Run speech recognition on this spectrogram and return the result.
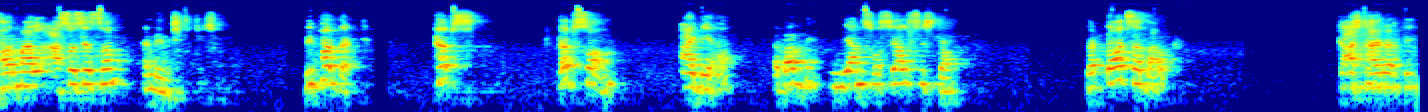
formal association and institution. Before that, have, have some idea about the Indian social system that talks about caste hierarchy,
